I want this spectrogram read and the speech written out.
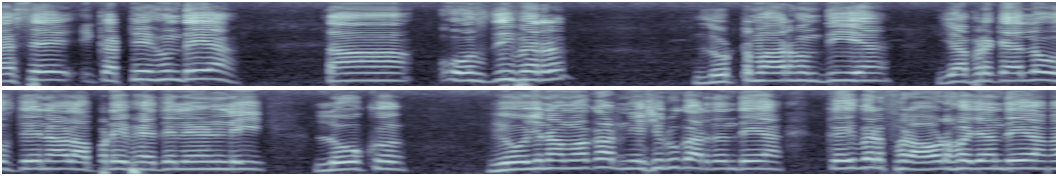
ਪੈਸੇ ਇਕੱਠੇ ਹੁੰਦੇ ਆ, ਤਾਂ ਉਸ ਦੀ ਫਿਰ ਲੁੱਟਮਾਰ ਹੁੰਦੀ ਹੈ ਜਾਂ ਫਿਰ ਕਹਿ ਲਓ ਉਸ ਦੇ ਨਾਲ ਆਪਣੇ ਫਾਇਦੇ ਲੈਣ ਲਈ ਲੋਕ ਯੋਜਨਾਵਾਂ ਘੜਨੀਆਂ ਸ਼ੁਰੂ ਕਰ ਦਿੰਦੇ ਆ, ਕਈ ਵਾਰ ਫਰਾਡ ਹੋ ਜਾਂਦੇ ਆ।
